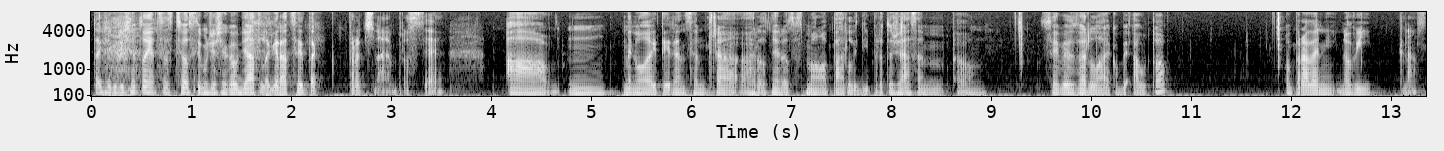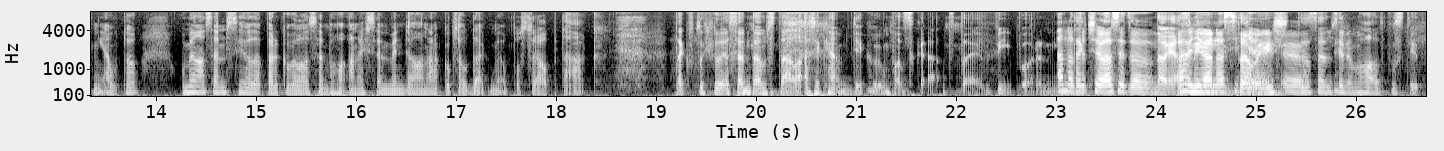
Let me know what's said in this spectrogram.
Takže když je to něco, z čeho si můžeš jako udělat legraci, tak proč ne prostě. A mm, minulý týden jsem třeba hrozně rozesmála pár lidí, protože já jsem um, si vyzvedla jakoby auto, opravený, nový, krásný auto. Umila jsem si ho, zaparkovala jsem ho a než jsem vyndala nákup z auta, tak mi ho postral pták. Tak v tu chvíli jsem tam stála a říkám, děkuji moc krát, to je výborný. A natočila tak, si to no, a jasný, na sítě. To, víš, jo. to jsem si nemohla odpustit.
